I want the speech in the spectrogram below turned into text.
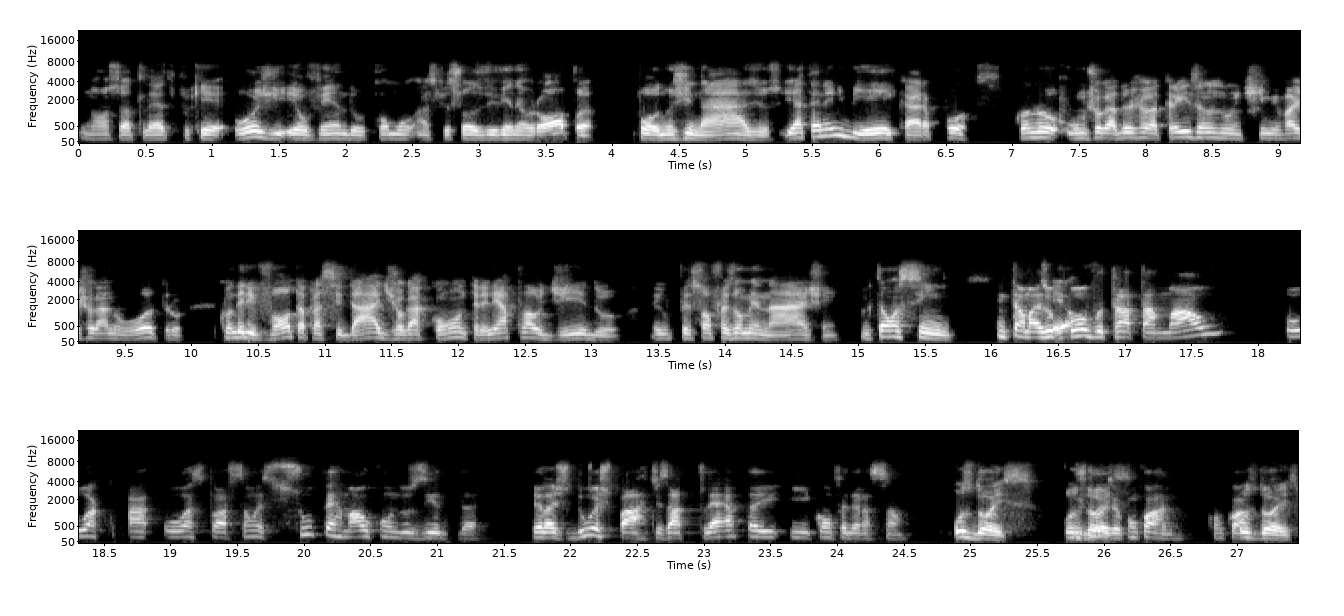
nossos atletas, porque hoje eu vendo como as pessoas vivem na Europa, pô, nos ginásios e até na NBA, cara, pô, quando um jogador joga três anos num time e vai jogar no outro, quando ele volta para a cidade jogar contra, ele é aplaudido o pessoal faz homenagem. Então, assim. Então, mas o eu... povo trata mal ou a, a, ou a situação é super mal conduzida pelas duas partes, atleta e, e confederação? Os dois. Os, os dois. dois. eu concordo, concordo. Os dois.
